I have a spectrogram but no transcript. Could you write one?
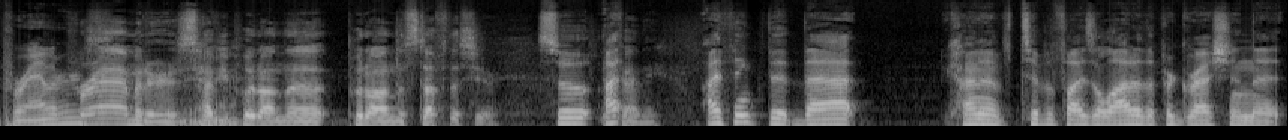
Parameters. parameters have you put on the put on the stuff this year? So If I, any. I think that that kind of typifies a lot of the progression that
